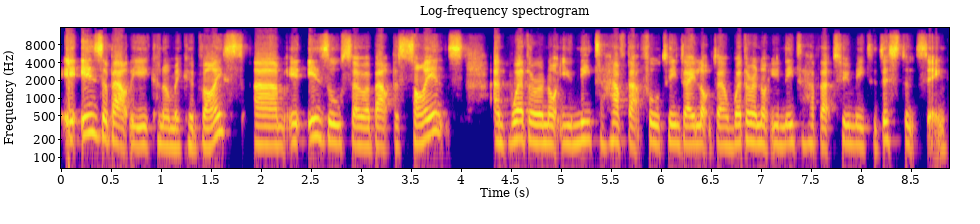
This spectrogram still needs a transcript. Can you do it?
it is about the economic advice. Um, it is also about the science and whether or not you need to have that 14 day lockdown, whether or not you need to have that two meter distancing.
